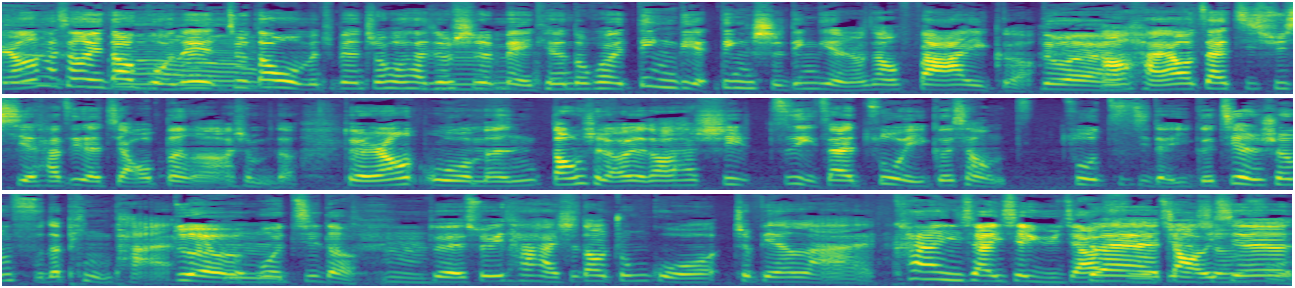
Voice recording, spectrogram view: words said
然后他相当于到国内，嗯就到我们这边之后，他就是每天都会定点、定时、定点，然后这样发一个。对然后还要再继续写他自己的脚本啊什么的。对，然后我们当时了解到他是自己在做一个想做自己的一个健身服的品牌。对，嗯我记得，嗯，对，所以他还是到中国这边来，看一下一些瑜伽服，对，找一些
